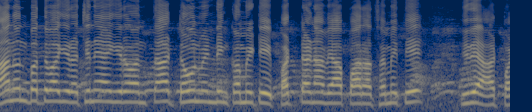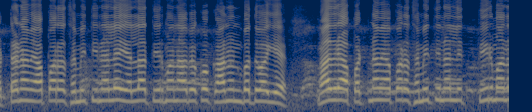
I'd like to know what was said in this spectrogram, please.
ಕಾನೂನುಬದ್ಧವಾಗಿ ರಚನೆಯಾಗಿರುವಂಥ ಟೌನ್ ವೆಂಡಿಂಗ್ ಕಮಿಟಿ ಪಟ್ಟಣ ವ್ಯಾಪಾರ ಸಮಿತಿ ಇದೆ. ಆ ಪಟ್ಟಣ ವ್ಯಾಪಾರ ಸಮಿತಿನಲ್ಲೇ ಎಲ್ಲ ತೀರ್ಮಾನ ಆಗಬೇಕು ಕಾನೂನುಬದ್ಧವಾಗಿ. ಆದರೆ ಆ ಪಟ್ಟಣ ವ್ಯಾಪಾರ ಸಮಿತಿನಲ್ಲಿ ತೀರ್ಮಾನ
